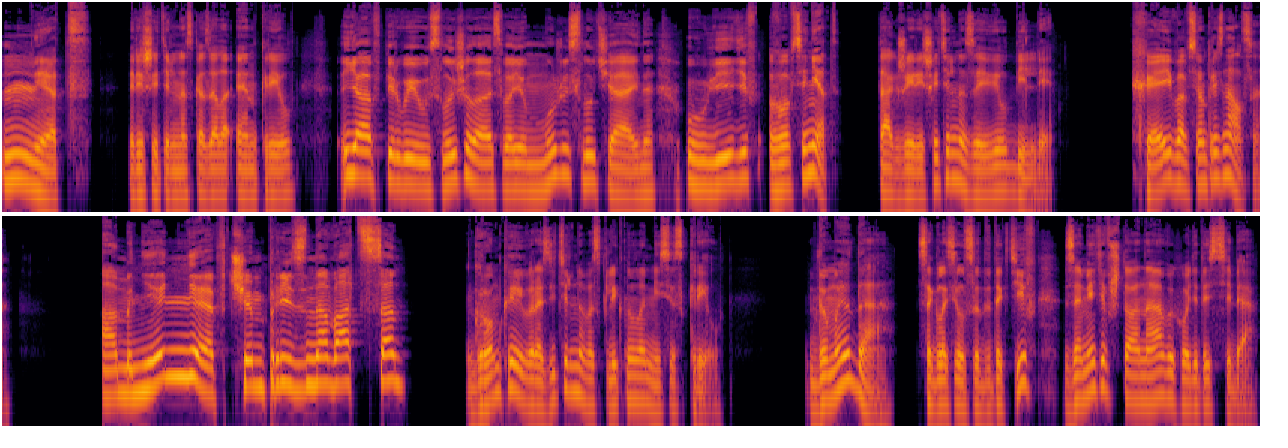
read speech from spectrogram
«Нет», — решительно сказала Энн Крилл. «Я впервые услышала о своем муже случайно, увидев...» «Вовсе нет», — также и решительно заявил Билли. Хей во всем признался. «А мне не в чем признаваться!» Громко и выразительно воскликнула миссис Крилл. «Думаю, да», — согласился детектив, заметив, что она выходит из себя.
